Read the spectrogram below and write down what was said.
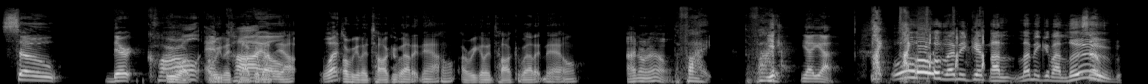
so there Carl are we and gonna talk about it Kyle now? What? Are we going to talk about it now? Are we going to talk about it now? I don't know. The fight. The fight. Yeah, yeah, yeah. Fight, fight. Oh, let me get my let me get my lube.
